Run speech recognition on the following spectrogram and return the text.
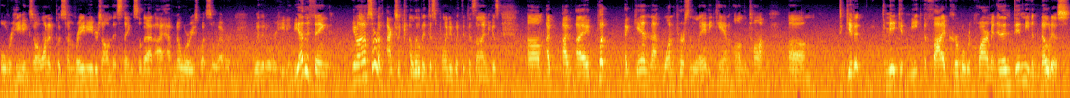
overheating so I wanted to put some radiators on this thing so that I have no worries whatsoever with it overheating. The other thing you know, and I'm sort of actually a little bit disappointed with the design because um, I, I, I put again that one person landy can on the top um, to give it to make it meet the five Kerbal requirement, and then didn't even notice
